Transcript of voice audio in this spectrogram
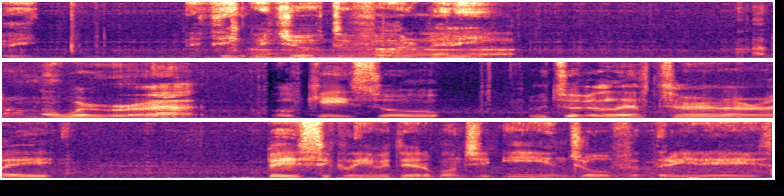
Wait, I think we drove too far, Benny. Uh, I don't know where we're at. Okay, so we took a left turn, alright? Basically, we did a bunch of E and drove for three days.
